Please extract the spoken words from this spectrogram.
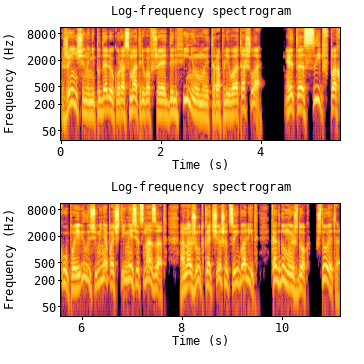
Женщина, неподалеку рассматривавшая дельфиниумы, торопливо отошла. Эта сыпь в паху появилась у меня почти месяц назад. Она жутко чешется и болит. Как думаешь, док, что это?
